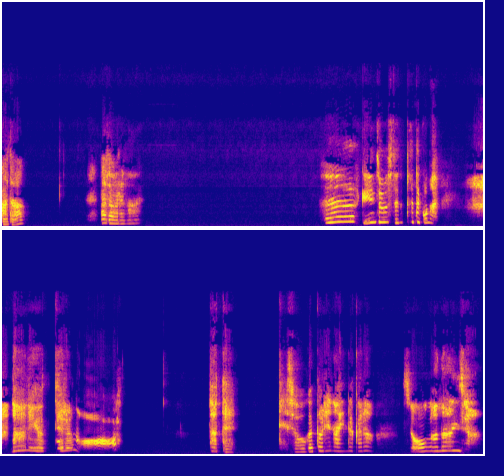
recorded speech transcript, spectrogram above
まだだ売れない。えー、緊張して出てこない。何言ってるの？だって、化粧が取れないんだから、しょうがないじゃん。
